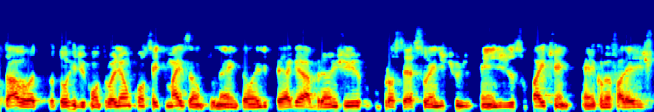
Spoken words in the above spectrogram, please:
Tower, a torre de controle, é um conceito mais amplo, né? Então, ele pega, abrange o processo end-to-end -end do supply chain. É, como eu falei, a gente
